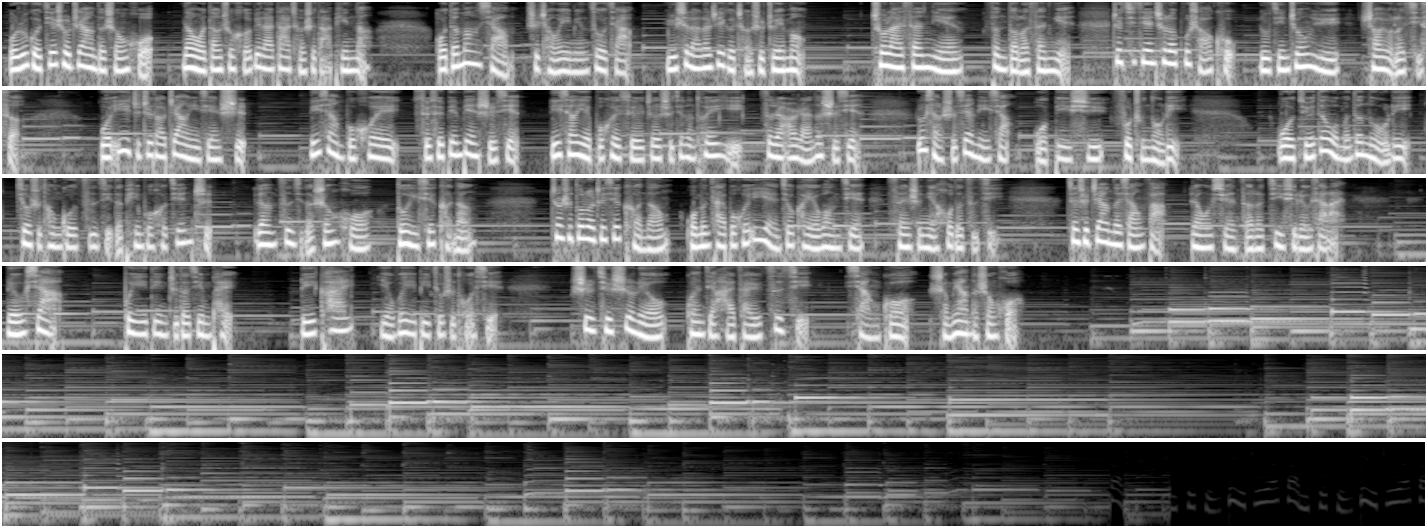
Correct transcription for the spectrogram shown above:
我如果接受这样的生活，那我当初何必来大城市打拼呢？我的梦想是成为一名作家，于是来了这个城市追梦。出来三年，奋斗了三年，这期间吃了不少苦。如今终于稍有了起色。我一直知道这样一件事：理想不会随随便便实现，理想也不会随着时间的推移自然而然的实现。若想实现理想，我必须付出努力。我觉得我们的努力就是通过自己的拼搏和坚持，让自己的生活多一些可能。正是多了这些可能，我们才不会一眼就可以望见三十年后的自己。正是这样的想法，让我选择了继续留下来。留下，不一定值得敬佩；离开也未必就是妥协。是去是留，关键还在于自己想过什么样的生活。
